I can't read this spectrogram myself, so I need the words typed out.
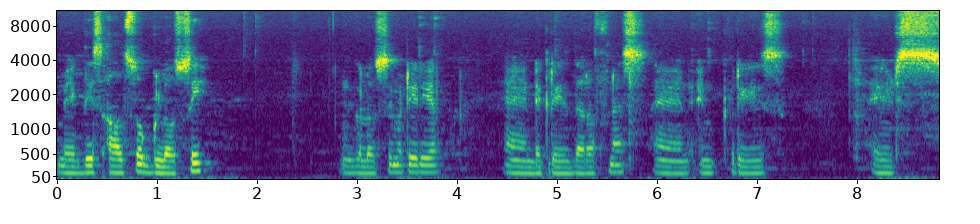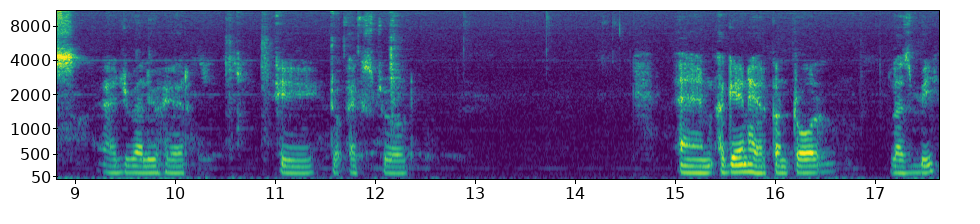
Make this also glossy glossy material and decrease the roughness and increase its edge value here a to extrude. And again here control plus b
